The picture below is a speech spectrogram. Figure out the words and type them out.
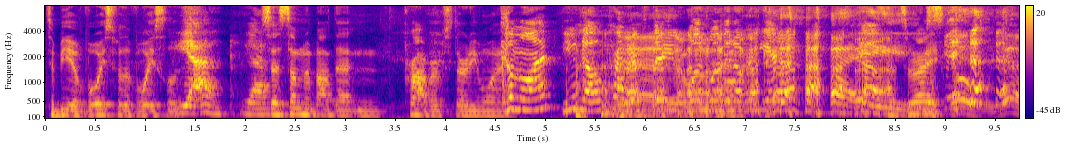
To be a voice for the voiceless. yeah, yeah. It says something about that in Proverbs 31. Come on, you know Proverbs thirty one woman over here. So, That's right. Oh yeah.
